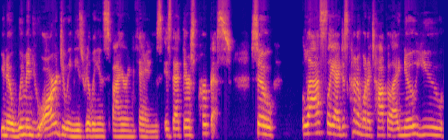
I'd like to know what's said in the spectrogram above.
you know women who are doing these really inspiring things is that there's purpose. So lastly i just kind of want to talk i know you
